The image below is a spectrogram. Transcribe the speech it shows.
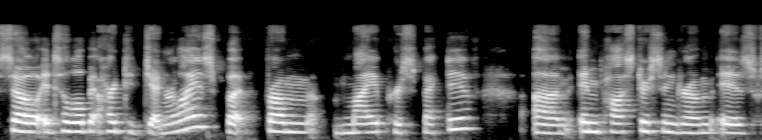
so it's a little bit hard to generalize, but from my perspective, um, imposter syndrome is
